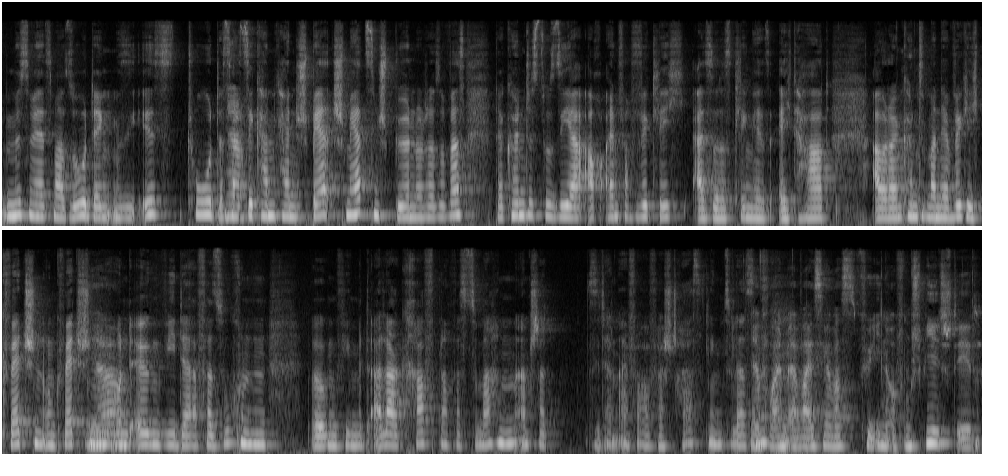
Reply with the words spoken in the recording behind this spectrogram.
müssen wir jetzt mal so denken, sie ist tot, das Ja. heißt, sie kann keine Schmerzen spüren oder sowas. Da könntest du sie ja auch einfach wirklich, also das klingt jetzt echt hart, aber dann könnte man ja wirklich quetschen und quetschen Ja. und irgendwie da versuchen, irgendwie mit aller Kraft noch was zu machen, anstatt sie dann einfach auf der Straße liegen zu lassen. Ja, vor allem, er weiß ja, was für ihn auf dem Spiel steht.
